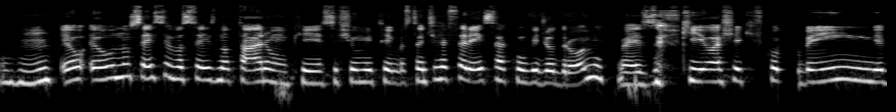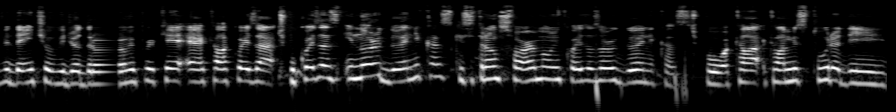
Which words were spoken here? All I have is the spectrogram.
Uhum. Eu, eu não sei se vocês notaram que esse filme tem bastante referência com o Videodrome, mas que eu achei que ficou bem evidente o Videodrome, porque é aquela coisa, tipo, coisas inorgânicas que se transformam em coisas orgânicas. Tipo, aquela, aquela mistura de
